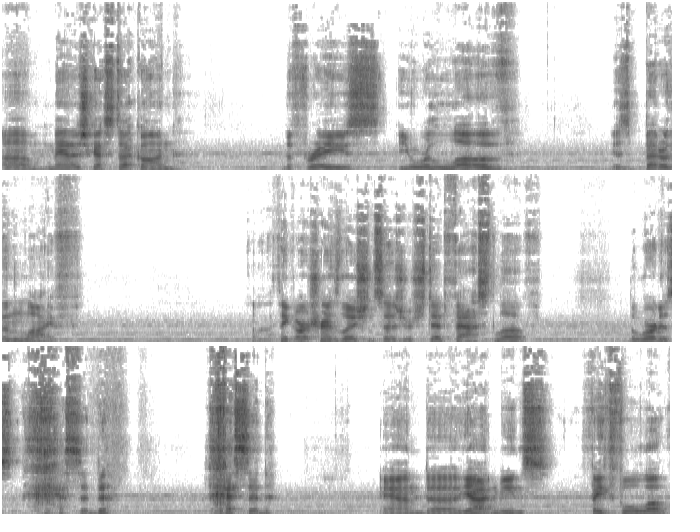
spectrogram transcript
Um, man, I just got stuck on the phrase, Your love is better than life. Uh, I think our translation says, Your steadfast love. The word is chesed. Chesed. And uh, yeah, it means faithful love.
